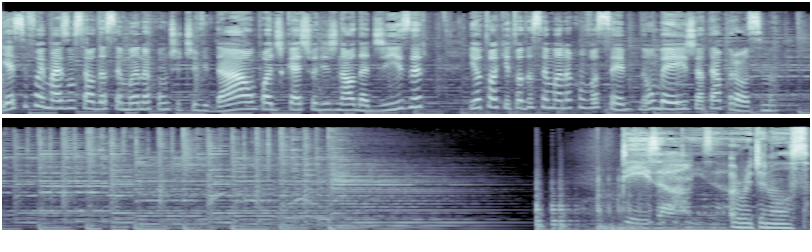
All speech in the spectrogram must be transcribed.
E esse foi mais um Céu da Semana com Titividade, um podcast original da Deezer. E eu tô aqui toda semana com você. Um beijo e até a próxima. Deezer. Originals.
